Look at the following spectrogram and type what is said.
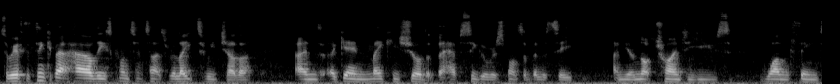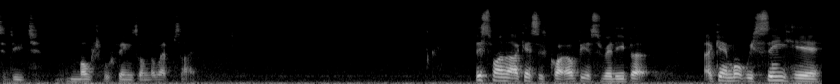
So we have to think about how these content types relate to each other, and again, making sure that they have single responsibility, and you're not trying to use one thing to do multiple things on the website. This one, I guess, is quite obvious, really, but again, what we see here,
